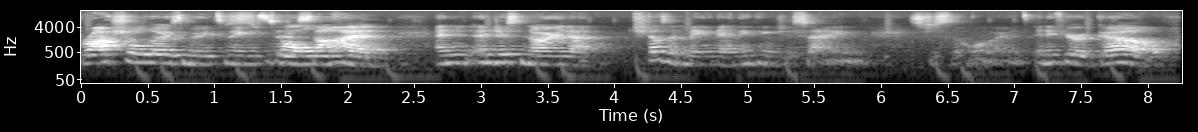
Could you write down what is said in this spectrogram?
brush all those mood swings to the side and and just know that she doesn't mean anything she's saying. It's just the hormones. And if you're a girl,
